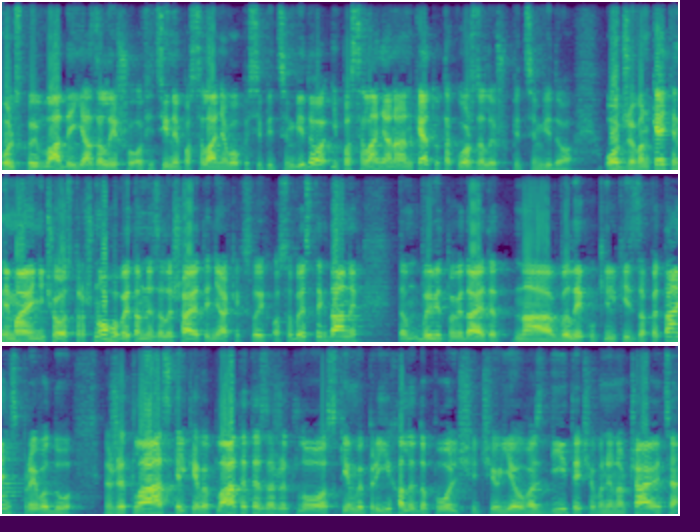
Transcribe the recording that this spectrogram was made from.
польської влади. Я залишу офіційне посилання в описі під цим відео, і посилання на анкету також залишу під цим відео. Отже, в анкеті немає нічого страшного, ви там не залишаєте ніяких своїх особистих даних. Там ви відповідаєте на велику кількість запитань з приводу житла, скільки ви платите за житло, з ким ви приїхали до Польщі, чи є у вас діти, чи вони навчаються,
